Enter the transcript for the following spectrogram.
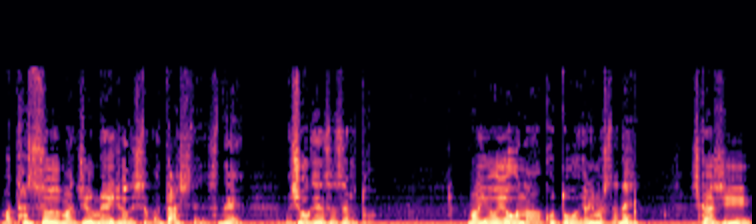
まあ、多数、まあ、10名以上でしたから出してですね、証言させると、まあ、いうようなことをやりましたね。しかし、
